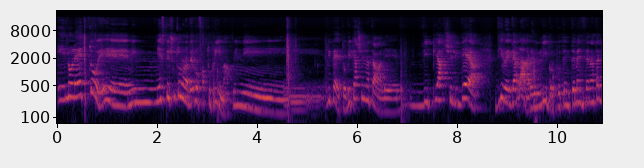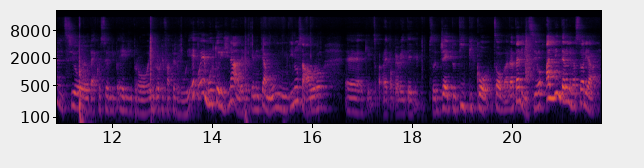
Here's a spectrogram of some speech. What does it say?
e l'ho letto e mi, mi è spiaciuto non averlo fatto prima, quindi ripeto, vi piace il Natale, vi piace l'idea di regalare un libro potentemente natalizio, beh, questo è il, libro, è il libro che fa per voi. E poi è molto originale perché mettiamo un dinosauro eh, che insomma, non è propriamente il soggetto tipico insomma, natalizio, all'interno di una storia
